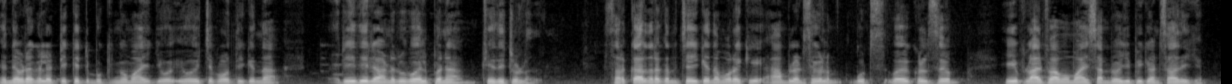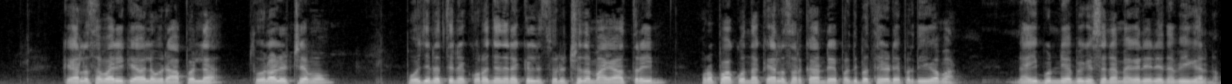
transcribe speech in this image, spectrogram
എന്നിവിടങ്ങളിലെ ടിക്കറ്റ് ബുക്കിങ്ങുമായി യോജിച്ച് പ്രവർത്തിക്കുന്ന രീതിയിലാണ് രൂപകൽപ്പന ചെയ്തിട്ടുള്ളത്. സർക്കാർ നിരക്ക് നിശ്ചയിക്കുന്ന മുറയ്ക്ക് ആംബുലൻസുകളും ഗുഡ്സ് വെഹിക്കിൾസും ഈ പ്ലാറ്റ്ഫോമുമായി സംയോജിപ്പിക്കാൻ സാധിക്കും. കേരള സവാരി കേവലം ഒരു ആപ്പല്ല. തൊഴിലാളി ക്ഷേമം പൊതുജനത്തിന് കുറഞ്ഞ നിരക്കിൽ സുരക്ഷിതമായ യാത്രയും ഉറപ്പാക്കുന്ന കേരള സർക്കാരിന്റെ പ്രതിബദ്ധതയുടെ പ്രതീകമാണ്. നൈപുണ്യ വികസന മേഖലയിലെ നവീകരണം.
